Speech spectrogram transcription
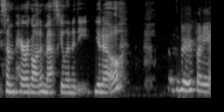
some paragon of masculinity, you know? That's very funny.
